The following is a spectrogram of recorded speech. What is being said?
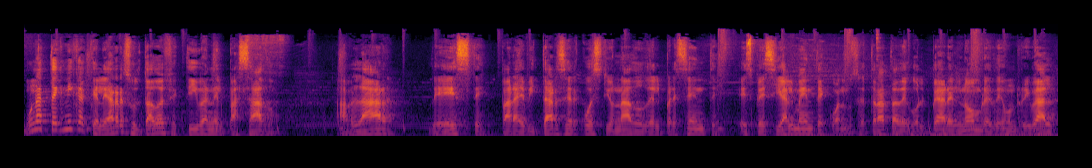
Una técnica que le ha resultado efectiva en el pasado. Hablar de este para evitar ser cuestionado del presente, especialmente cuando se trata de golpear el nombre de un rival,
